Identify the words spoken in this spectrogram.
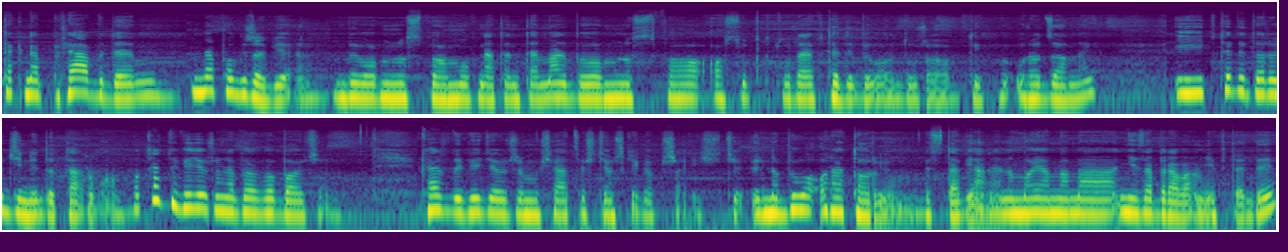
Tak naprawdę na pogrzebie było mnóstwo mów na ten temat, było mnóstwo osób, które wtedy było dużo tych urodzonych. I wtedy do rodziny dotarło, bo każdy wiedział, że ona była w obozie. Każdy wiedział, że musiała coś ciężkiego przejść. No było oratorium wystawiane. No moja mama nie zabrała mnie wtedy.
